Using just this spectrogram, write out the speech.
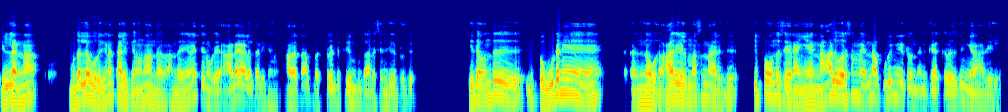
இல்லைன்னா முதல்ல ஒரு இனத்தை அழிக்கணும்னா அந்த அந்த இனத்தினுடைய அடையாளத்தை அழிக்கணும். அதை தான் இப்போ திருட்டு திமுக அரசு செஞ்சுக்கிட்டு இருக்கு இதை வந்து இப்போ உடனே இன்னும் ஒரு ஆறு ஏழு மாதம் தான் இருக்கு. இப்போ வந்து செய்றாங்க. நாலு வருஷமா என்ன புடுங்கிட்டு இருந்தேன்னு கேட்கறதுக்கு இங்கே அது இல்லை.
